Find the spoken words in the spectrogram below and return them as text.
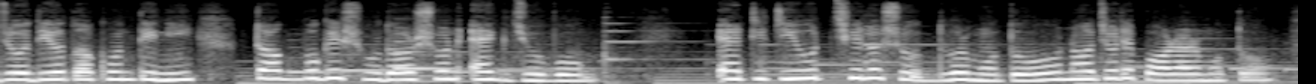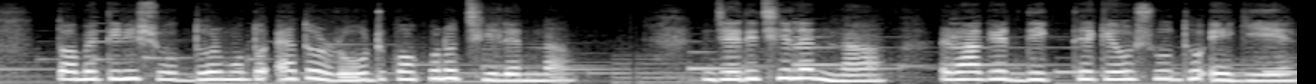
যদিও তখন তিনি টকবগে সুদর্শন এক যুবক। অ্যাটিটিউড ছিল শুদ্ধর মতো, নজরে পড়ার মতো। তবে তিনি শুদ্ধর মতো এত রুড কখনো ছিলেন না। জেদি ছিলেন না রাগের দিক থেকেও শুদ্ধ এগিয়ে।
